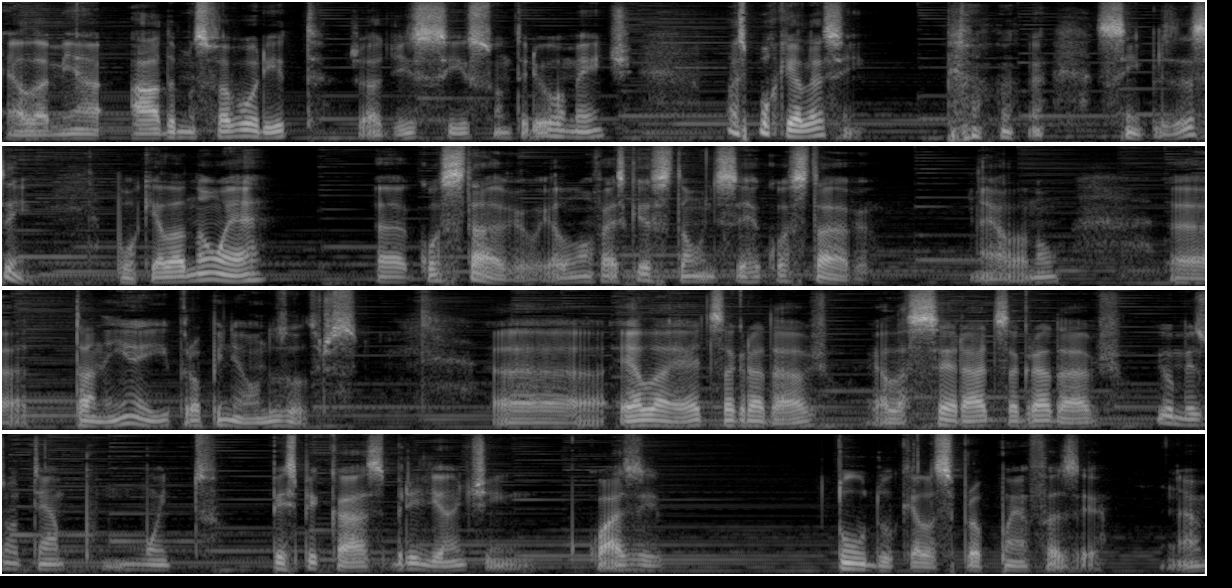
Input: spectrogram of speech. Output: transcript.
Ela é minha Adams favorita, já disse isso anteriormente, mas porque ela é assim. Simples assim. Porque ela não é uh, ela não faz questão de ser gostável, né? ela não uh, tá nem aí para a opinião dos outros. Uh, ela é desagradável, ela será desagradável e ao mesmo tempo muito perspicaz, brilhante em quase tudo que ela se propõe a fazer. Né?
